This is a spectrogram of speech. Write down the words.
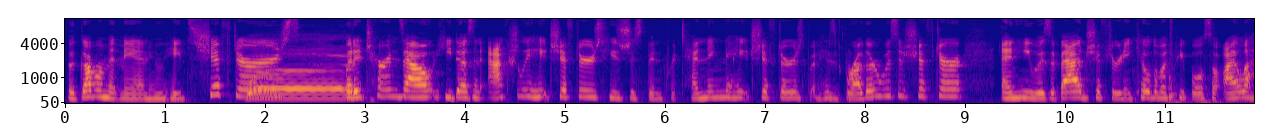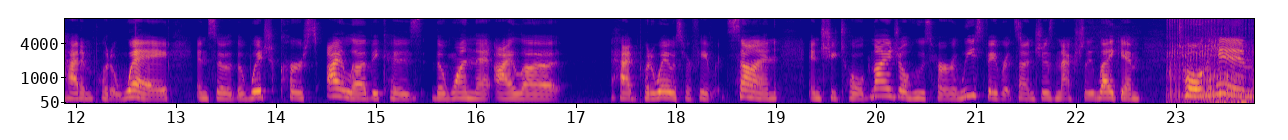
the government man who hates shifters. What? But it turns out he doesn't actually hate shifters. He's just been pretending to hate shifters. But his brother was a shifter and he was a bad shifter and he killed a bunch of people. So Isla had him put away. And so the witch cursed Isla because the one that Isla had put away was her favorite son. And she told Nigel, who's her least favorite son, she doesn't actually like him, told him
